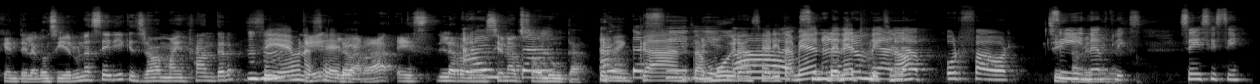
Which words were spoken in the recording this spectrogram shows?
gente la considera una serie que se llama Mindhunter. Sí, es una serie. la verdad es la redención Alta. absoluta. Me encanta, serie. muy gran serie. También si no de vieron, Netflix, ¿no? véanla, Por favor. Sí, Netflix. Sí, sí, sí.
